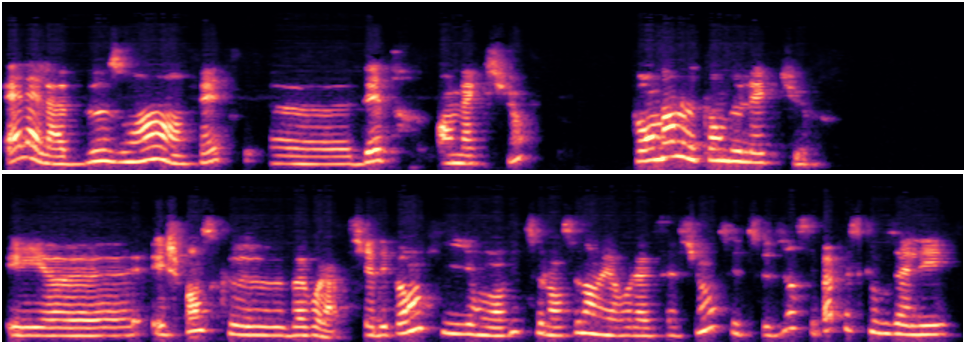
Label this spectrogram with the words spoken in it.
Elle, elle a besoin en fait euh, d'être en action pendant le temps de lecture. Euh, et, je pense que, bah voilà, s'il y a des parents qui ont envie de se lancer dans les relaxations, c'est de se dire, c'est pas parce que vous allez,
